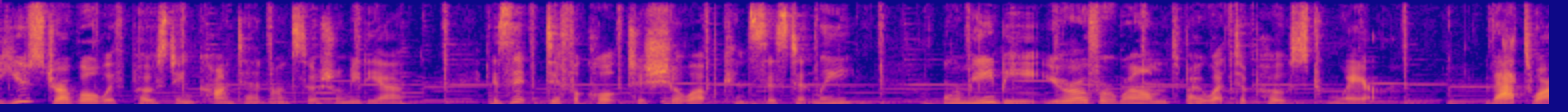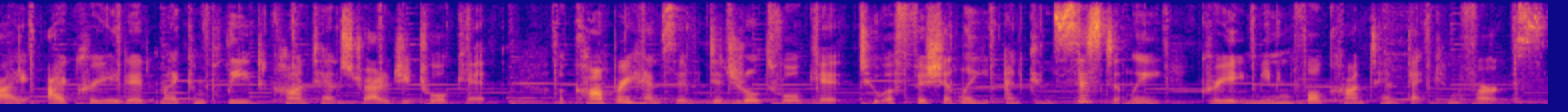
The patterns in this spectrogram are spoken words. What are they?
you struggle with posting content on social media? Is it difficult to show up consistently? Or maybe you're overwhelmed by what to post where? That's why I created my complete content strategy toolkit, a comprehensive digital toolkit to efficiently and consistently create meaningful content that converts.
